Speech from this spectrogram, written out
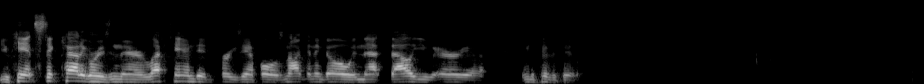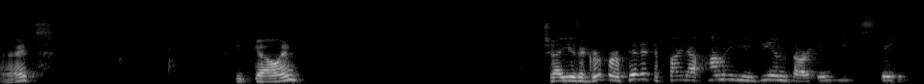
You can't stick categories in there. Left-handed, for example, is not going to go in that value area in the pivot table. All right. Keep going. Should I use a group or a pivot to find out how many museums are in each state?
